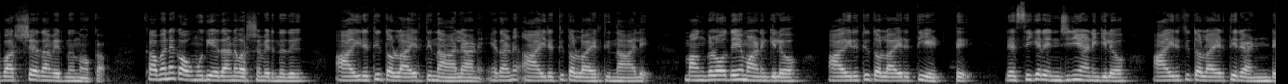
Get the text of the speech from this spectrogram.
വർഷം ഏതാണ് വരുന്നത് നോക്കാം. കവന കൗമുദി ഏതാണ് വർഷം വരുന്നത്? ആയിരത്തി തൊള്ളായിരത്തി നാലാണ് ഏതാണ്? ആയിരത്തി തൊള്ളായിരത്തി നാല് മംഗളോദയമാണെങ്കിലോ ആയിരത്തി തൊള്ളായിരത്തി എട്ട് രസിക രഞ്ജിനി ആണെങ്കിലോ ആയിരത്തി തൊള്ളായിരത്തി രണ്ട്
